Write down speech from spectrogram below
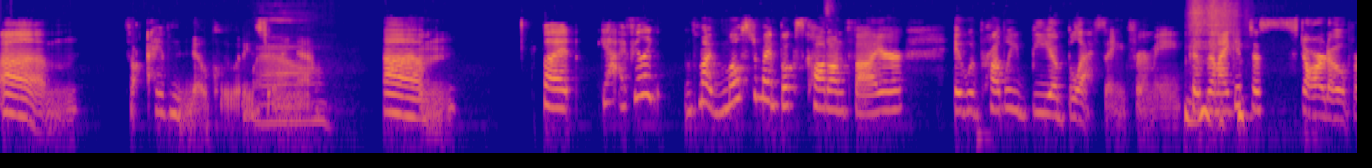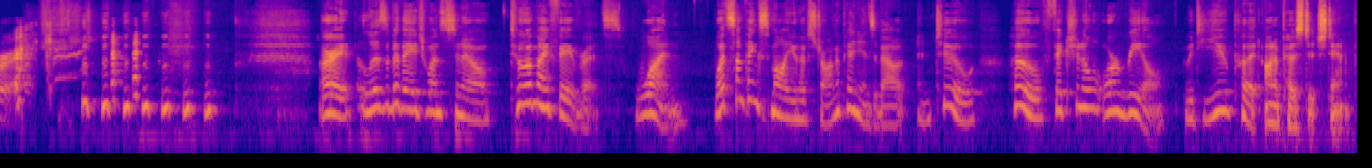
Um, so I have no clue what he's doing now. Um, but yeah, I feel like my most of my books caught on fire. It would probably be a blessing for me because then I get to start over. All right. Elizabeth H. wants to know two of my favorites. One, what's something small you have strong opinions about? And two, who, fictional or real, would you put on a postage stamp?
